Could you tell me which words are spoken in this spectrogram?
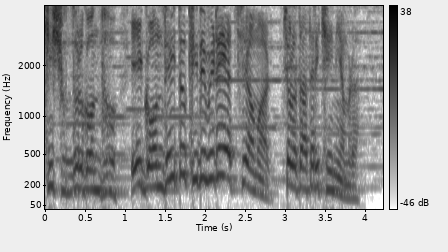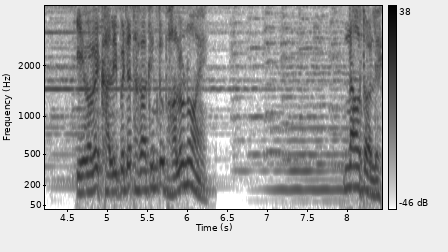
কি সুন্দর গন্ধ। এই গন্ধেই তো খিদে মিটে যাচ্ছে আমার। চলো তাড়াতাড়ি খেয়ে নি আমরা। এভাবে খালি পেটে থাকা কিন্তু ভালো নয়। নাও তাহলে।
